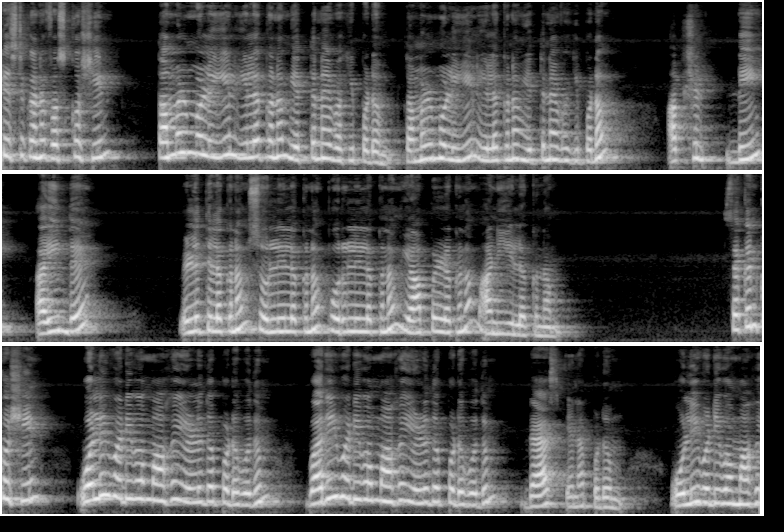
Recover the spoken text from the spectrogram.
டெஸ்ட்டுக்கான ஃபர்ஸ்ட் கொஷின் தமிழ் மொழியில் இலக்கணம் எத்தனை வகைப்படும்? தமிழ் மொழியில் இலக்கணம் எத்தனை வகைப்படும்? ஆப்ஷன் டி ஐந்து. எழுத்திலக்கணம் சொல்லிலக்கணம் பொருள் இலக்கணம் யாப்பிலக்கணம் அணி இலக்கணம் செகண்ட் கொஷின் ஒளி வடிவமாக எழுதப்படுவதும் வரி வடிவமாக எழுதப்படுவதும் டேஸ் எனப்படும். ஒளி வடிவமாக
